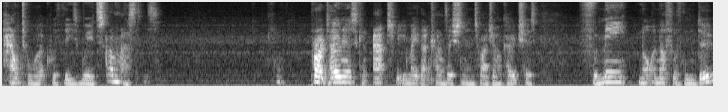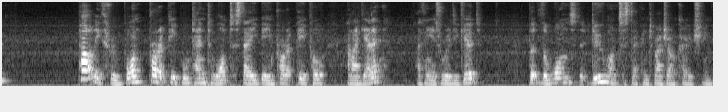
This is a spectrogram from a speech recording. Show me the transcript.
how to work with these weird scrum masters? Product owners can absolutely make that transition into agile coaches. For me, not enough of them do. Partly through want. product people tend to want to stay being product people, and I get it. I think it's really good. But the ones that do want to step into agile coaching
